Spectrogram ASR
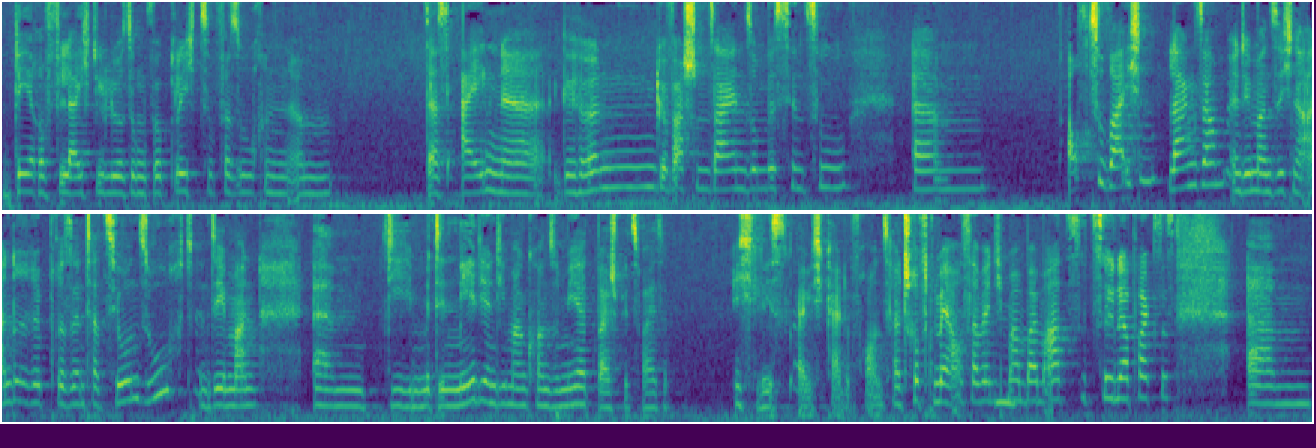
wäre vielleicht die Lösung wirklich zu versuchen, ähm, das eigene Gehirn gewaschen sein so ein bisschen zu ähm, aufzuweichen langsam, indem man sich eine andere Repräsentation sucht, indem man ähm, die mit den Medien, die man konsumiert, beispielsweise ich lese eigentlich keine Frauenzeitschriften mehr, außer wenn ich mal beim Arzt sitze in der Praxis. Ähm,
